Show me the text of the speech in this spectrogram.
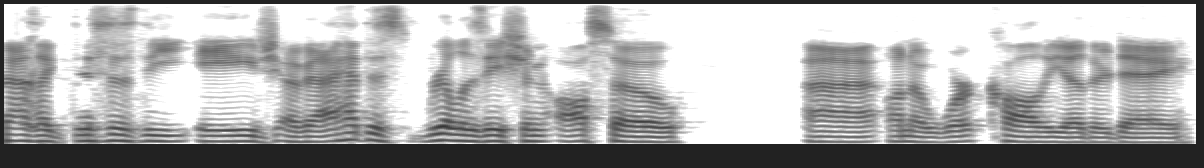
I was like, this is the age of it. I had this realization also uh, on a work call the other day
